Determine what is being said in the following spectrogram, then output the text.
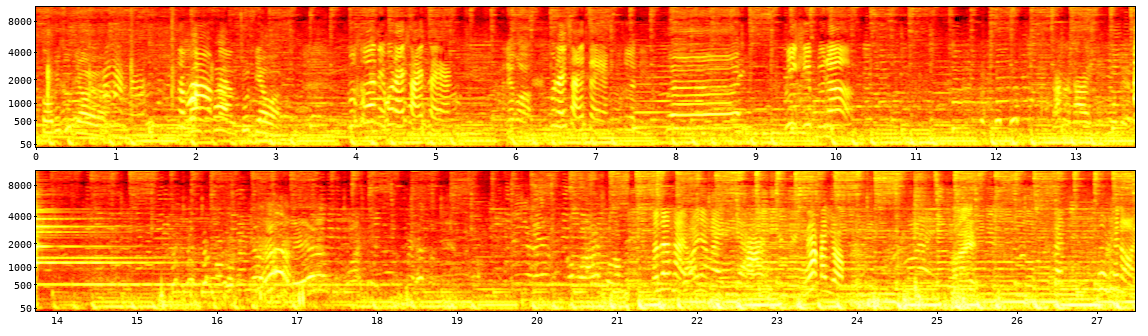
วแต่ว่าตัวไม่ชุดเดียวเลยเหรอสภาพแบผ้าบชุดเดียวอะเมื่อคืนนี่ผู้ใดฉายแสงเรียกว่าผู้ใดฉายแสงเมื่อคืนนี่เย้ยมีคลิปดูเด้อเราจะถ่ายว่ายังไงดีอะแม่ประโยคอะไร แต่พูดให้หน่อย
